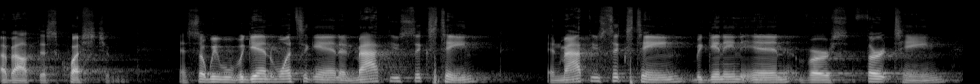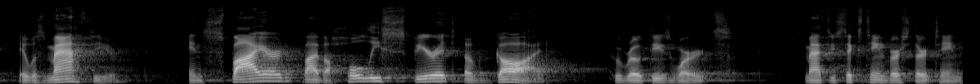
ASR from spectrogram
about this question. And so we will begin once again in Matthew 16. In Matthew 16, beginning in verse 13, it was Matthew, inspired by the Holy Spirit of God, who wrote these words. Matthew 16, verse 13.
